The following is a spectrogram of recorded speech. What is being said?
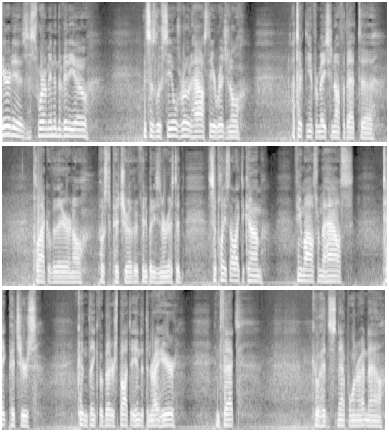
Here it is. This is where I'm ending the video. This is Lucille's Roadhouse, the original. I took the information off of that uh, plaque over there and I'll post a picture of it if anybody's interested. It's a place I like to come, a few miles from the house, take pictures. Couldn't think of a better spot to end it than right here. In fact, go ahead and snap one right now.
